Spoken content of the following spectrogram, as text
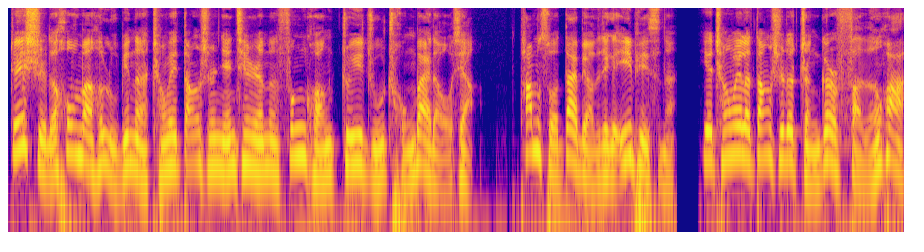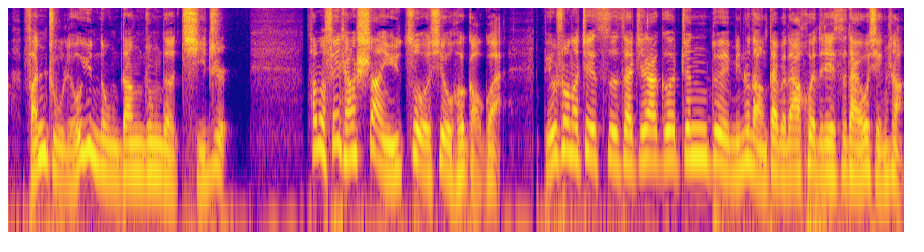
这也使得霍夫曼和鲁宾呢成为当时年轻人们疯狂追逐、崇拜的偶像。他们所代表的这个 EPIS 呢，也成为了当时的整个反文化、反主流运动当中的旗帜。他们非常善于作秀和搞怪。比如说呢，这次在芝加哥针对民主党代表大会的这次大游行上，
